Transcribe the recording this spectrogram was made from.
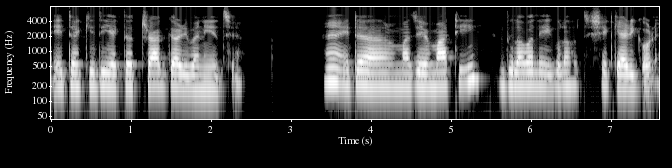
এটাকে দিয়ে একটা ট্রাক গাড়ি বানিয়েছে। হ্যাঁ এটা মাঝে মাটি, ধুলাবালি, এগুলো হচ্ছে সে ক্যারি করে।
